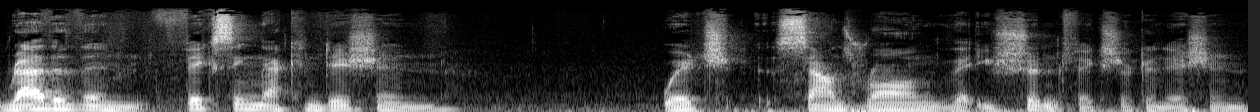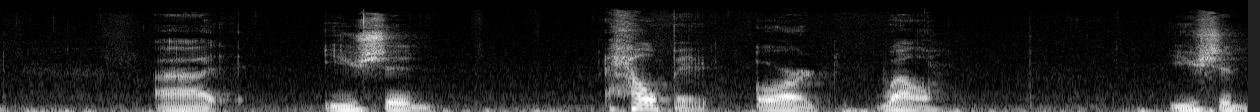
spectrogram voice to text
rather than fixing that condition, which sounds wrong that you shouldn't fix your condition, uh, you should help it or well, you should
